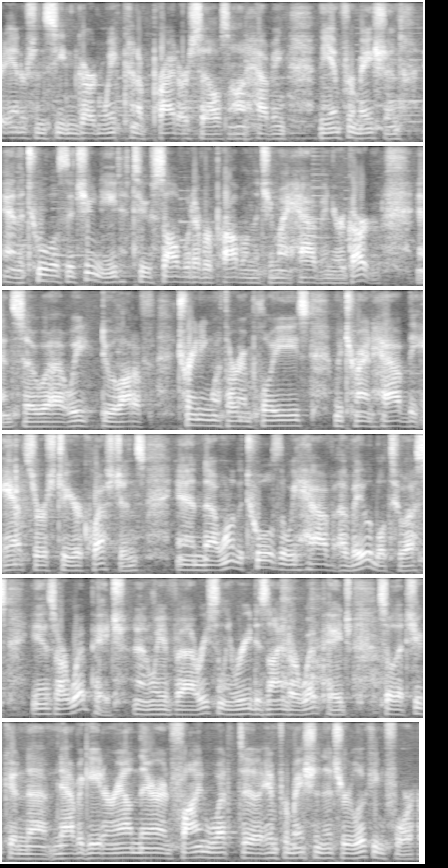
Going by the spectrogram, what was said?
at Anderson Seed and Garden, we kind of pride ourselves on having the information and the tools that you need to solve whatever problem that you might have in your garden. And so uh, we do a lot of training with our employees. We try and have the answers to your questions. And uh, one of the tools that we have available to us is our web page. And we've uh, recently redesigned our web page so that you can uh, navigate around there and find what uh, information that you're looking for.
